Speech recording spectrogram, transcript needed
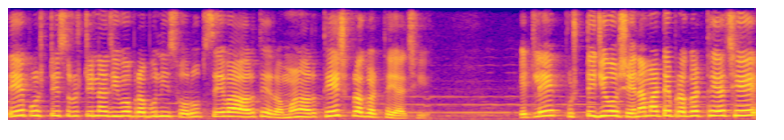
તે પુષ્ટિ સૃષ્ટિના જીવો પ્રભુની સ્વરૂપ, સેવા અર્થે, રમણ અર્થે જ પ્રગટ થયા છીએ. એટલે પુષ્ટિજીવો શેના માટે પ્રગટ થયા છે?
